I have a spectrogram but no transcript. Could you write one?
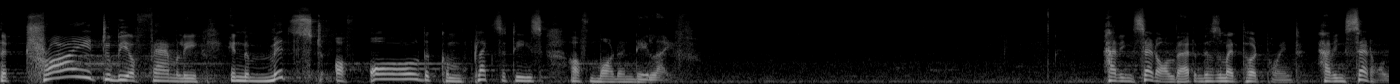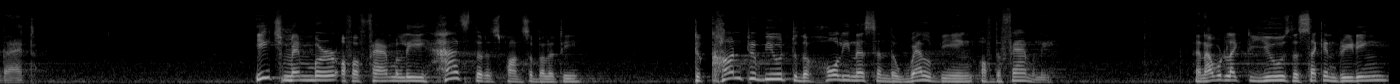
that try to be a family in the midst of all the complexities of modern day life. Having said all that, and this is my third point, having said all that, each member of a family has the responsibility to contribute to the holiness and the well being of the family. And I would like to use the second reading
